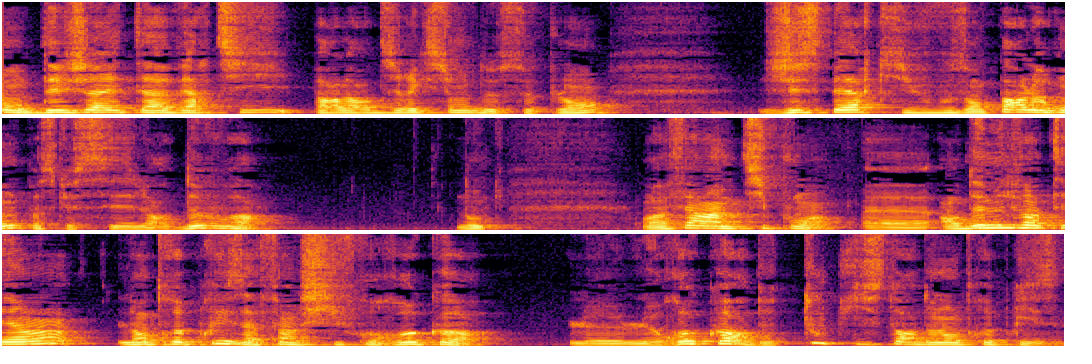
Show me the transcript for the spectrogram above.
ont déjà été avertis par leur direction de ce plan. J'espère qu'ils vous en parleront parce que c'est leur devoir. Donc, on va faire un petit point. Euh, en 2021, l'entreprise a fait un chiffre record, le, le record de toute l'histoire de l'entreprise.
